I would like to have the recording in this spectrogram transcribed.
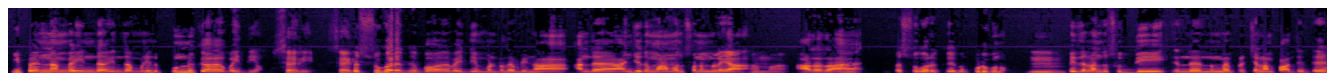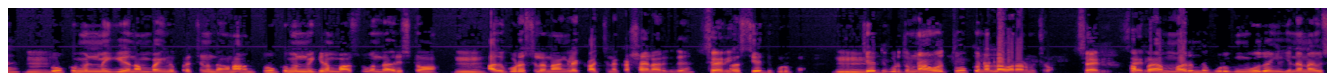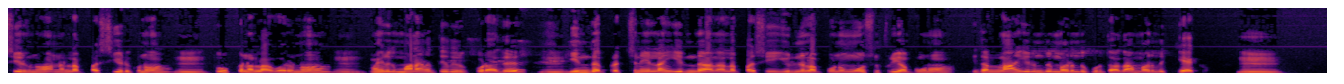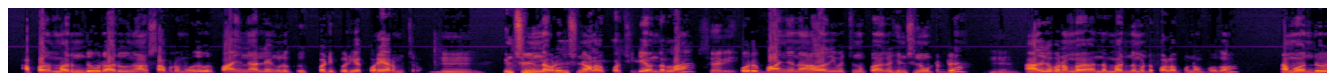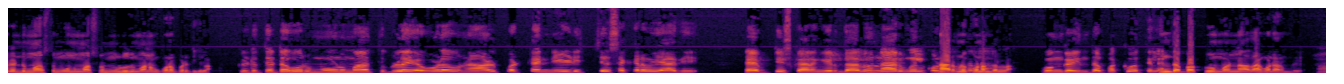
இப்ப நம்ம இந்த இந்த பண்ணி இந்த புண்ணுக்காக வைத்தியம். சரி சரி. இப்ப சுகருக்கு இப்போ வைத்தியம் பண்றது அப்படின்னா அந்த அஞ்சு விதமான மருந்து சொன்னோம் இல்லையா? ஆமா. அதை தான் இப்ப சுகருக்கு கொடுக்கணும். இதெல்லாம் இந்த சுத்தி இந்த இந்த மாதிரி பிரச்சனை எல்லாம் பார்த்துட்டு ம். தூக்கமின்மைக்கு நம்ம எங்களுக்கு பிரச்சனை இருந்தாங்கன்னா தூக்கமின்மைக்கு நம்ம அசுகந்த அரிஷ்டம் அது கூட சில நாங்களே காய்ச்சின கஷாயம்லாம் இருக்குது. சரி. அதை சேர்த்து கொடுப்போம். சேர்த்து கொடுத்தோம்னா ஒரு தூக்கம் நல்லா வர ஆரம்பிச்சிடும் சரி அப்ப மருந்து கொடுக்கும்போது எங்களுக்கு என்னென்ன விஷயம் இருக்கணும் நல்லா பசி எடுக்கணும். தூக்கம் நல்லா வரணும். மயிலுக்கு மன அழுத்தம் இருக்கக்கூடாது. ம். இந்த பிரச்சனை எல்லாம் இருந்தா நல்லா பசி யூரின் நல்லா போகணும் மோஷன் ஃப்ரீயா போகணும். இதெல்லாம் இருந்து மருந்து கொடுத்தாதான் மருந்து கேட்கும். அப்ப அந்த மருந்து ஒரு அறுபது நாள் சாப்பிடும் போது ஒரு பதினஞ்சு நாள்ல எங்களுக்கு படிப்படியா குறைய ஆரம்பிச்சிடும் இன்சுலின் இருந்தா கூட இன்சுலின் அளவு குறைச்சிக்கிட்டே வந்துடலாம் சரி. ஒரு பாஞ்சு நாள் அதிகபட்சம் முப்பது நாள் இன்சுலின் விட்டுட்டு அதுக்கப்புறம் நம்ம அந்த மருந்தை மட்டும் ஃபாலோ பண்ணா போதும். நம்ம வந்து ரெண்டு மாசம் மூணு மாசம் முழுதுமா நம்ம குணப்படுத்திக்கலாம். கிட்டத்தட்ட ஒரு மூணு மாதத்துக்குள்ள எவ்வளவு நாள்பட்ட நீடிச்ச சக்கரை வியாதி டயபிட்டிஸ்காரங்க இருந்தாலும் நார்மல் நார்மலாக கொண்டு வந்துடலாம் உங்க இந்த பக்குவத்துல. இந்த பக்குவம் பண்ணாதான் கொண்டாட முடியும். ஆ,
